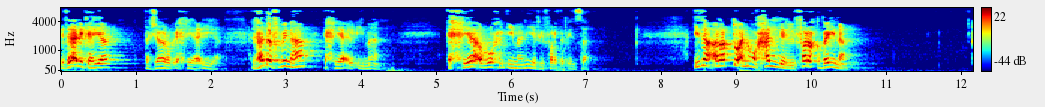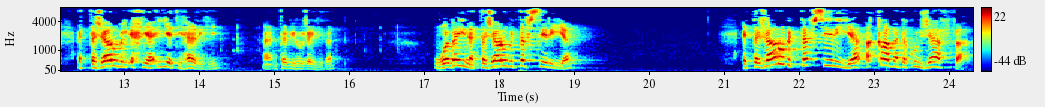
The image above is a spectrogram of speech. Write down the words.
لذلك هي تجارب إحيائية. الهدف منها إحياء الإيمان. إحياء الروح الإيمانية في فرد الإنسان. إذا أردت أن أحلل الفرق بين التجارب الإحيائية هذه انتبهوا جيدا وبين التجارب التفسيرية التجارب التفسيرية أقرب ما تكون جافة.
